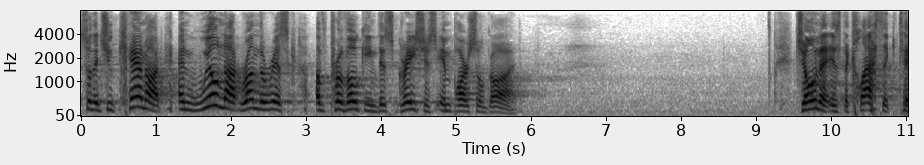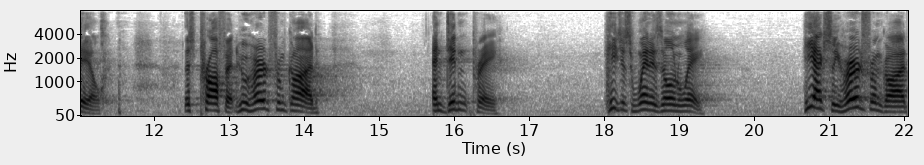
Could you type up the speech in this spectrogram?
so that you cannot and will not run the risk of provoking this gracious, impartial God. Jonah is the classic tale. This prophet who heard from God and didn't pray. He just went his own way. He actually heard from God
